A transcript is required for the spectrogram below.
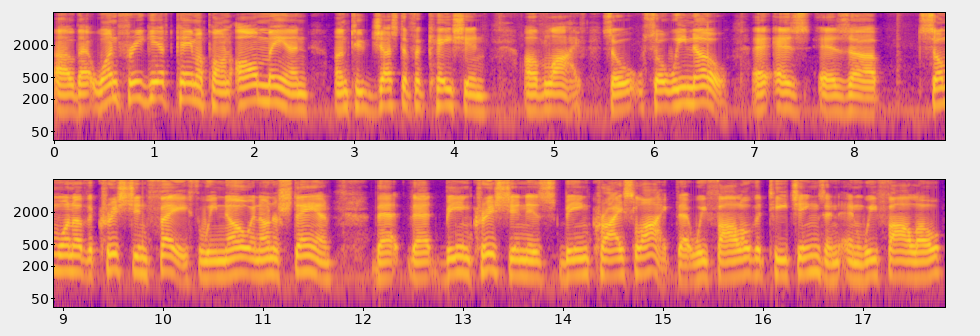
Uh, that one free gift came upon all men unto justification of life. So, so we know as as uh, someone of the Christian faith, we know and understand that that being Christian is being Christ-like. That we follow the teachings and and we follow.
